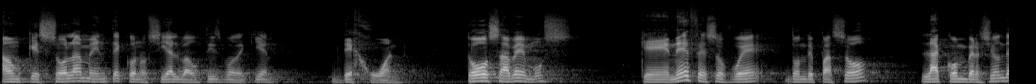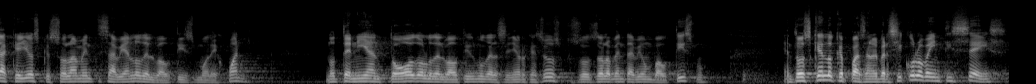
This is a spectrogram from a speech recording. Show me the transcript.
aunque solamente conocía el bautismo de quién? De Juan. Todos sabemos que en Éfeso fue donde pasó la conversión de aquellos que solamente sabían lo del bautismo de Juan. No tenían todo lo del bautismo del Señor Jesús, pues solamente había un bautismo. Entonces, ¿qué es lo que pasa? En el versículo 26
